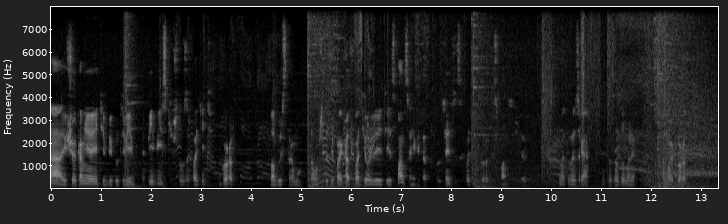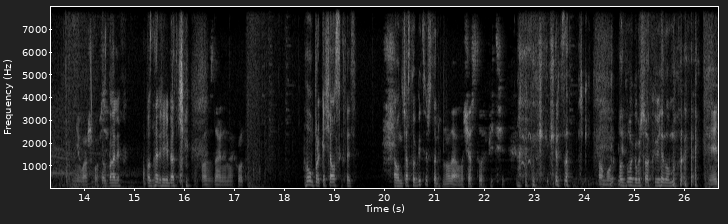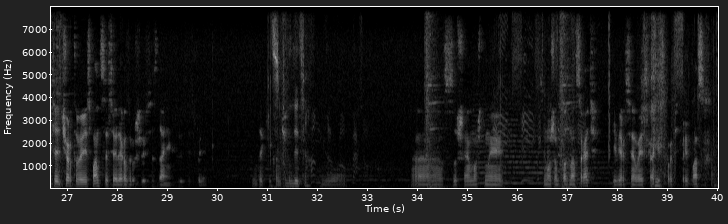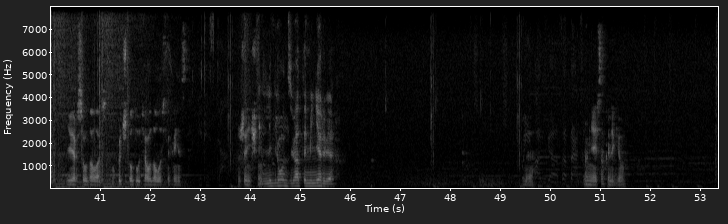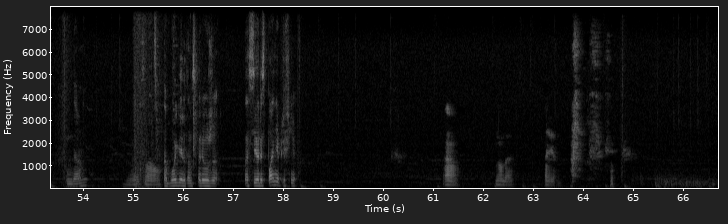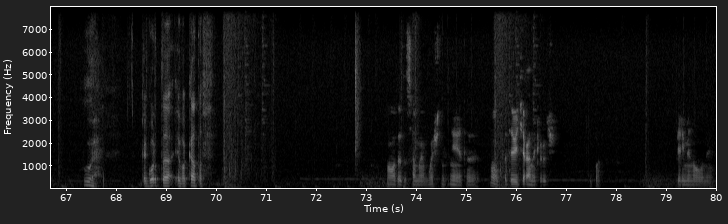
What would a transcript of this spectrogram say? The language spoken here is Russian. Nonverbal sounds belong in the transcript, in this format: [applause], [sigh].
А, еще ко мне эти бегут, ви- вибиски, чтобы захватить город по-быстрому. Потому что, типа, их отхватили эти испанцы, они хотят взять и захватить город испанцев. Ну, это вы зря это задумали. Это мой город, не ваш вовсе. Опоздали. Опоздали, ребятки. Опоздали на ход. Он прокачался, кстати. А, он часто в битве, что ли? Ну да, он участвовал в битве. [laughs] Красавчик. Помог мне. Подмога пришел к Веному. И эти чертовые испанцы взяли, разрушили все здания, которые конченые. Дети. Ну, а, слушай, а может мы сможем поднасрать? Диверсия в войсках, испортить припасы. Диверсия удалась. Ну хоть что-то у тебя удалось наконец-то. Женщина. Легион 9 Минервия. Да. У меня есть такой легион. Да. Не знал. На блогеры там, смотрю, уже на север Испании пришли. А, ну да, наверное. Ой. Когорта эвакатов. Ну вот это самое мощное. Не, это. Ну, это ветераны, короче. Типа. Переименованные.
